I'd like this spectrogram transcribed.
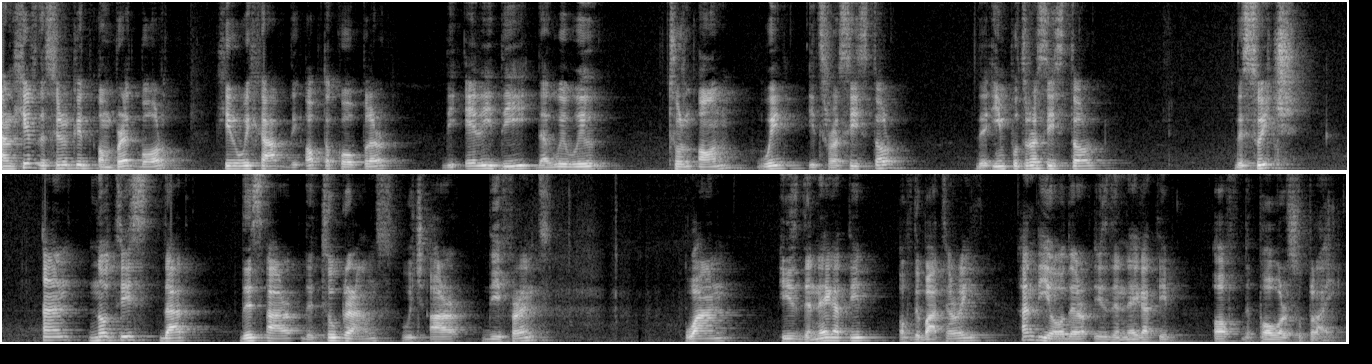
And here's the circuit on breadboard. Here we have the optocoupler, the LED that we will turn on with its resistor, the input resistor, the switch, and notice that these are the two grounds which are different. One is the negative of the battery and the other is the negative of the power supply.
